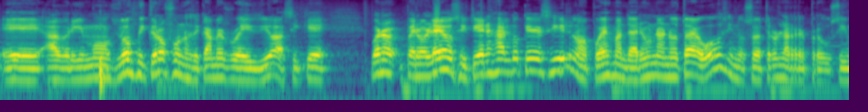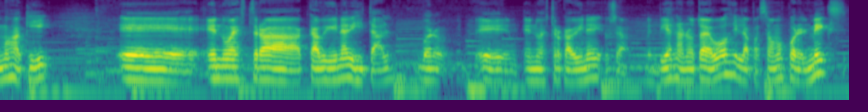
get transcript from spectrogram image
eh, abrimos los micrófonos de Camel Radio, así que, bueno, pero Leo, si tienes algo que decir, nos puedes mandar en una nota de voz y nosotros la reproducimos aquí eh, en nuestra cabina digital. Bueno, eh, en nuestra cabina, o sea, envías la nota de voz y la pasamos por el mix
